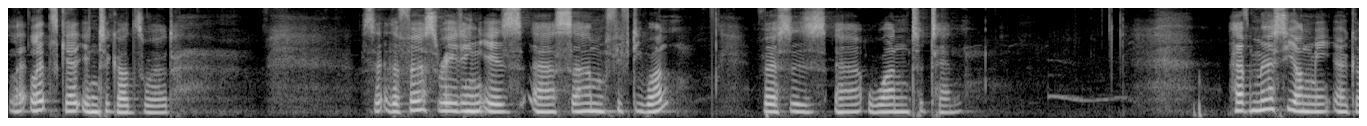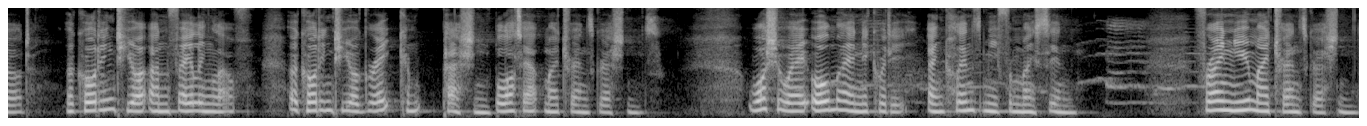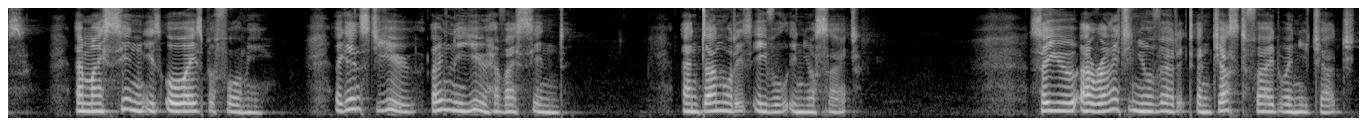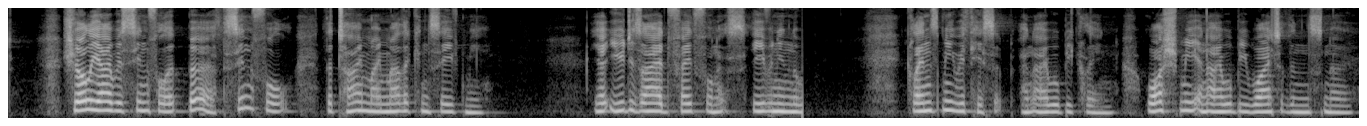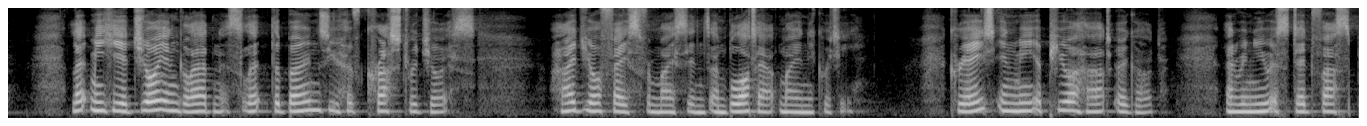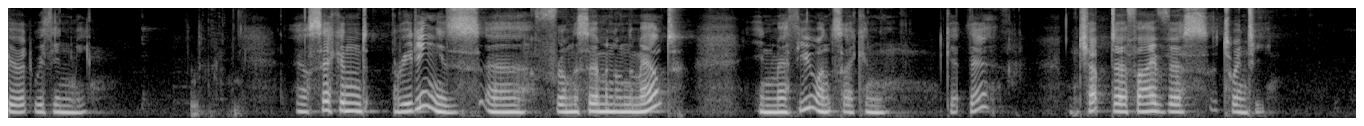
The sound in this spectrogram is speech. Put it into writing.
Let, us get into God's Word. So the first reading is uh, Psalm 51, verses uh, 1 to 10. Have mercy on me, O God, according to your unfailing love, according to your great compassion, blot out my transgressions. Wash away all my iniquity and cleanse me from my sin. For I knew my transgressions, and my sin is always before me. Against you, only you, have I sinned and done what is evil in your sight. So you are right in your verdict and justified when you judged. Surely I was sinful at birth, sinful the time my mother conceived me. Yet you desired faithfulness, even in the. Cleanse me with hyssop, and I will be clean. Wash me, and I will be whiter than snow. Let me hear joy and gladness. Let the bones you have crushed rejoice. Hide your face from my sins and blot out my iniquity. Create in me a pure heart, O God, and renew a steadfast spirit within me. Our second reading is uh, from the Sermon on the Mount in Matthew, once I can get there. Chapter 5, verse 20.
